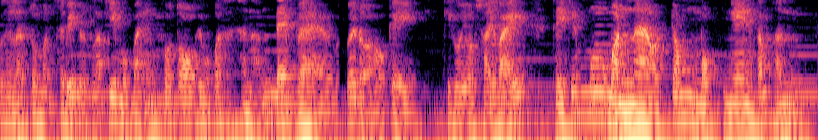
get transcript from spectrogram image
có nghĩa là tụi mình sẽ biết được là khi một bạn photo, khi một cái hình ảnh đem về với đội hậu kỳ, khi cô vô xoay váy, thì cái moment nào trong một ngàn tấm hình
